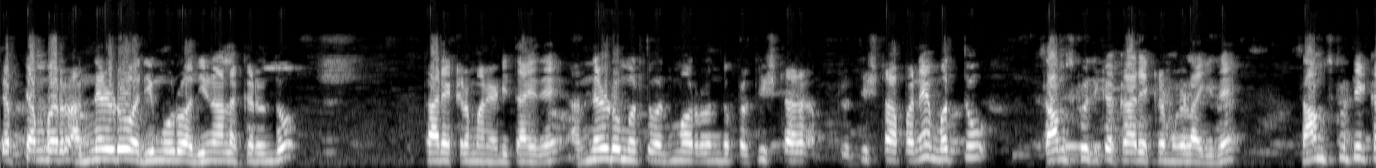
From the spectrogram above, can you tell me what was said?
ಸೆಪ್ಟೆಂಬರ್ ಹನ್ನೆರಡು, ಹದಿಮೂರು, ಹದಿನಾಲ್ಕರಂದು ಕಾರ್ಯಕ್ರಮ ನಡೀತಾ ಇದೆ. ಹನ್ನೆರಡು ಮತ್ತು ಹದಿಮೂರರಂದು ಪ್ರತಿಷ್ಠಾ, ಪ್ರತಿಷ್ಠಾಪನೆ ಮತ್ತು ಸಾಂಸ್ಕೃತಿಕ ಕಾರ್ಯಕ್ರಮಗಳಾಗಿದೆ. ಸಾಂಸ್ಕೃತಿಕ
